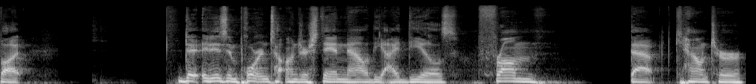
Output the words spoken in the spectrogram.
But it is important to understand now the ideals from that counter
